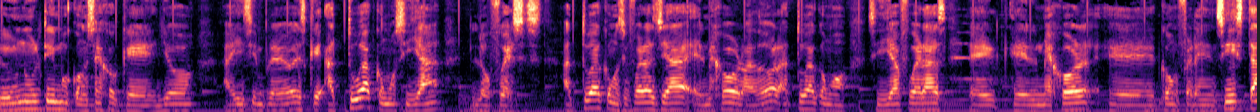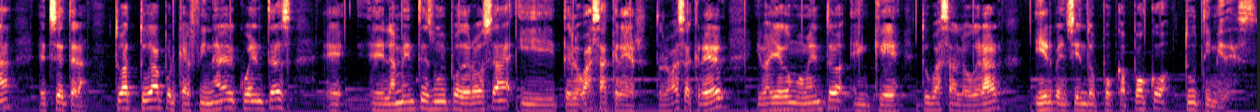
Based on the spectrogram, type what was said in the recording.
un último consejo que yo ahí siempre veo es que actúa como si ya lo fueses. Actúa como si fueras ya el mejor orador, actúa como si ya fueras eh, el mejor eh, conferencista, etc. Tú actúa porque al final de cuentas eh, la mente es muy poderosa y te lo vas a creer, te lo vas a creer y va a llegar un momento en que tú vas a lograr ir venciendo poco a poco tu timidez.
